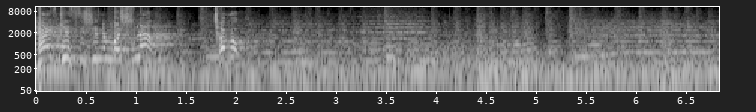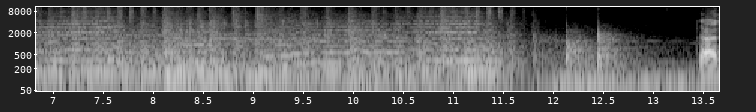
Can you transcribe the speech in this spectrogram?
Herkes işinin başına. Çabuk. Gel.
